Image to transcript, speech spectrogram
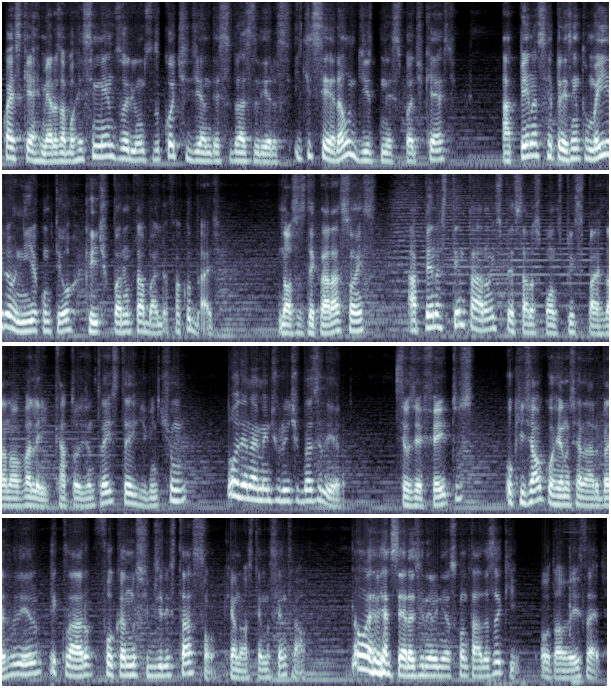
Quaisquer meros aborrecimentos oriundos do cotidiano desses brasileiros e que serão ditos nesse podcast apenas representam uma ironia com teor crítico para um trabalho da faculdade. Nossas declarações apenas tentarão expressar os pontos principais da nova Lei 14133 de 21 no ordenamento jurídico brasileiro, seus efeitos, o que já ocorreu no cenário brasileiro e, claro, focando nos tipos de licitação, que é o nosso tema central. Não leve a sério as ironias contadas aqui, ou talvez leve.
